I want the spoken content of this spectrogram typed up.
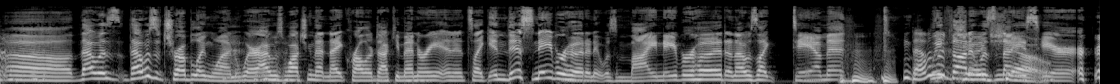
Uh, that was that was a troubling one where I was watching that Nightcrawler documentary and it's like in this neighborhood and it was my neighborhood and I was like, damn it, that was we thought it good was nice here.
